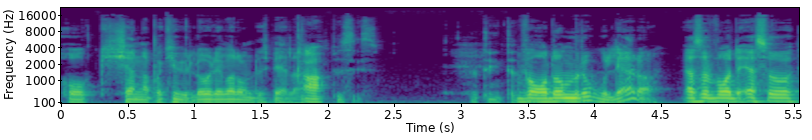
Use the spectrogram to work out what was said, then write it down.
och känna på kulor. Det var de du spelade. Ja, precis. Var de roliga då? Alltså var det, alltså,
